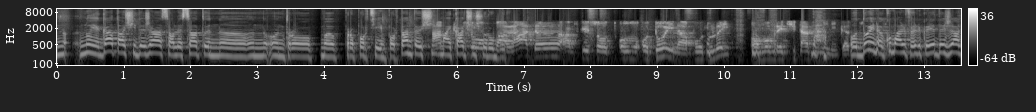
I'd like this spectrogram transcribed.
nu, nu e gata și deja s-a lăsat în, în, într-o proporție importantă și am mai cad și șurubul. Am baladă, am scris o, o, o doină a podului, o vom recita da, duminică. O doină, cum altfel, că e deja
